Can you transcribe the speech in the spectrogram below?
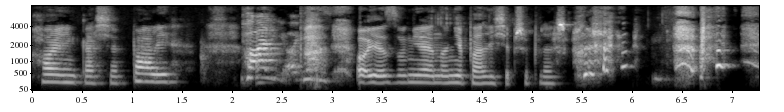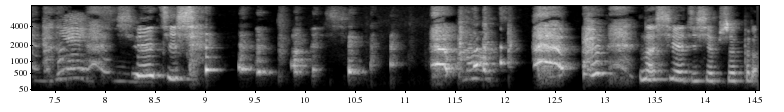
choinka się pali. Pali, o Jezu. O Jezu, nie, no nie pali się, przepraszam. Dzieci. Świeci się. No, No świeci się, przepra-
